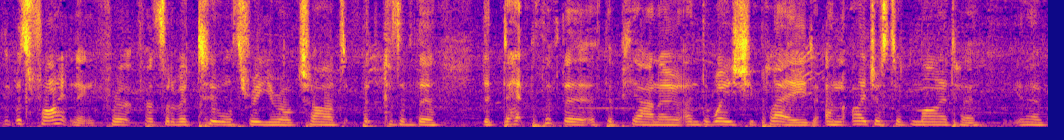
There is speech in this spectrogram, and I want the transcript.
that was frightening for, for sort of a two or three year old child, because of the, the depth of the of the piano and the way she played, and I just admired her, you know,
